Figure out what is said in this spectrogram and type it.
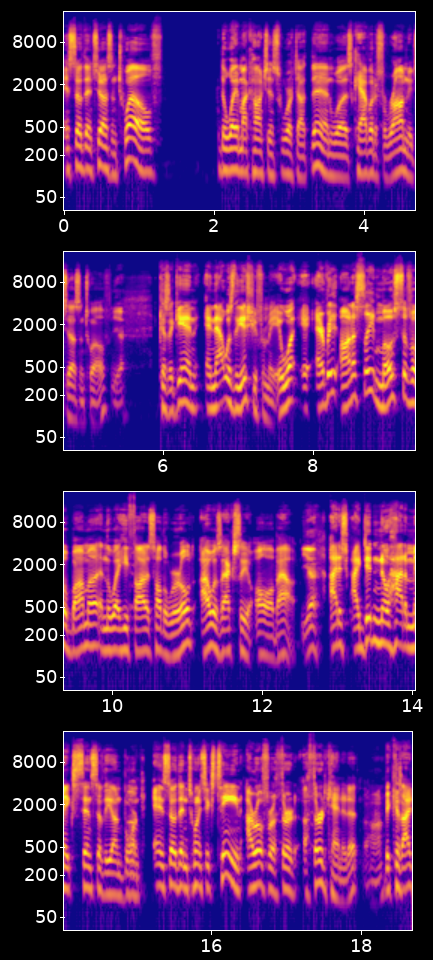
And so then 2012, the way my conscience worked out then was, okay, I voted for Romney 2012. Yeah. Because again, and that was the issue for me. It was every honestly, most of Obama and the way he thought and saw the world, I was actually all about. Yeah. I just I didn't know how to make sense of the unborn. And so then 2016, I wrote for a third a third candidate Uh-huh. because I,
